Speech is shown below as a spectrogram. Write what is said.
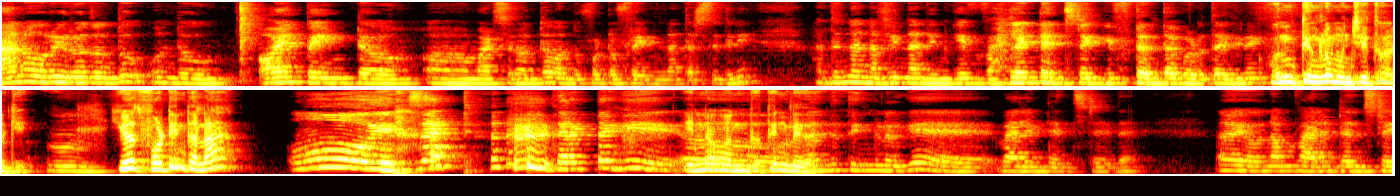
ನಾನು ಅವರು ಇರೋದೊಂದು ಒಂದು ಆಯಿಲ್ ಪೇಂಟ್ ಮಾಡಿಸಿರೋಂಥ ಒಂದು ಫೋಟೋ ಫ್ರೇಮ್ನ ತರಿಸಿದ್ದೀನಿ. ಅದನ್ನು ನವೀನ್ ನಾನು ನಿನಗೆ ವ್ಯಾಲೆಂಟೈನ್ಸ್ ಡೇ ಗಿಫ್ಟ್ ಅಂತ ಕೊಡ್ತಾ ಇದ್ದೀನಿ. ಒಂದು ತಿಂಗಳು ಮುಂಚಿತವಾಗಿ. ಇವತ್ತು ಫೋರ್ಟೀನ್ತ್ ಅಲ್ಲ? ಓ ಎಕ್ಸಾಕ್ಟ್ ಕರೆಕ್ಟಾಗಿ ಇನ್ನೂ ಒಂದು ತಿಂಗಳಿದೆ. ಒಂದು ತಿಂಗಳಿಗೆ ವ್ಯಾಲೆಂಟೈನ್ಸ್ ಡೇ ಇದೆ. ಅಯ್ಯೋ ನಮ್ಮ ವ್ಯಾಲೆಂಟೈನ್ಸ್ ಡೇ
